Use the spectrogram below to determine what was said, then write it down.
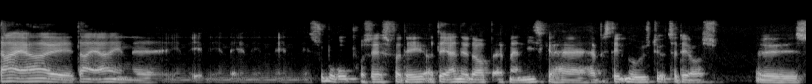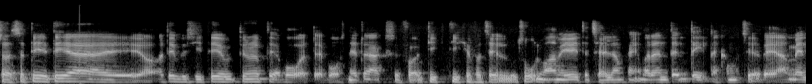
Der er, øh, der er øh, en, en, en, en, en, en en super god proces for det, og det er netop, at man lige skal have, have bestilt noget udstyr til det også. Øh, så, så det, det er, øh, og det vil sige, det er det er netop der, hvor at vores netværksfolk, de, de kan fortælle utrolig meget mere i detaljer omkring, hvordan den del, den kommer til at være. Men,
